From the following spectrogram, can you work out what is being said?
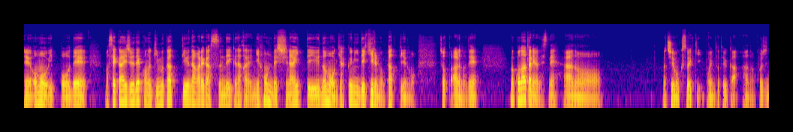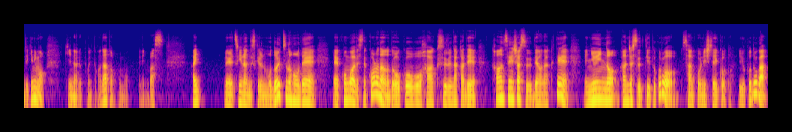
え思う一方で、まあ、世界中でこの義務化っていう流れが進んでいく中で日本でしないっていうのも逆にできるのかっていうのもちょっとあるので、まあ、この辺りはですねあの、ま、注目すべきポイントというかあの個人的にも気になるポイントかなと思っています。はい。えー、次なんですけれども、ドイツの方で、えー、今後はですね、コロナの動向を把握する中で、感染者数ではなくて、入院の患者数っていうところを参考にしていこうということが、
